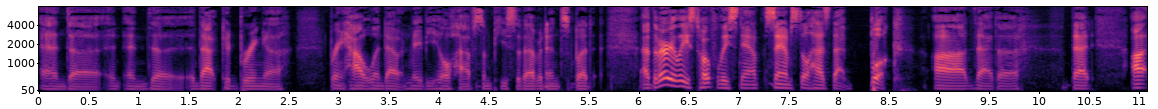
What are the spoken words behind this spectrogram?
and uh, and and uh, that could bring a uh, bring Howland out, and maybe he'll have some piece of evidence. But at the very least, hopefully Sam, Sam still has that book uh, that that uh,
